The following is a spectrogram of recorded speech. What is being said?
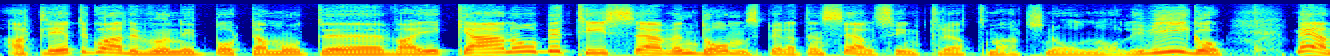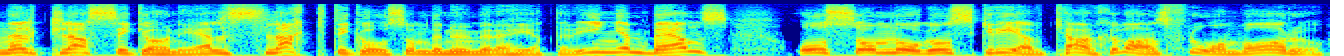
Atletico hade vunnit borta mot eh, Vallecano och Betis även de spelat en sällsynt trött match 0-0 i Vigo. Men El Clasico hörni, El Slactico som det numera heter. Ingen Benz och som någon skrev, kanske var hans frånvaro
